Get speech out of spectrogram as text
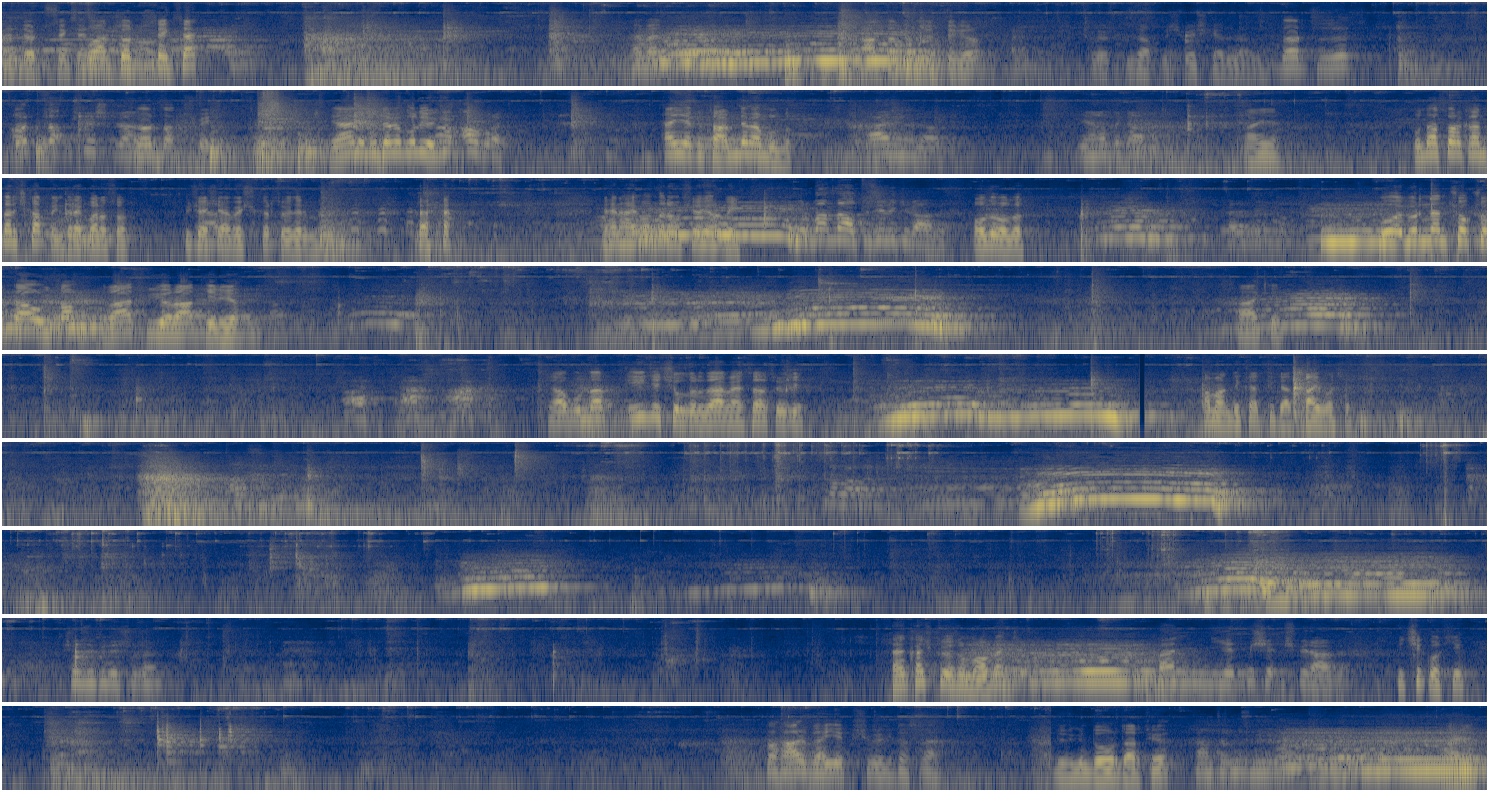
Ben 480 Burak 480. Hemen kartlarımızı gösteriyorum. 465 geldi abi. 400 465 kilo abi. 465. Yani bu demek oluyor ki Al bırak. En yakın tahminde ben buldum. Aynen öyle abi. Yanıldık abi. Aynen. Bundan sonra kantarı çıkartmayın. Direkt bana sor. 3 aşağı 5 yukarı söylerim ben. yani hayvanları boşuna yormayın. Kurbanda 650 kilo abi. Olur olur. Bu öbüründen çok çok daha uysal. Rahat gidiyor, rahat geliyor. Sakin. Ya bunlar iyice çıldırdı ha ben sana söyleyeyim. Aman dikkat dikkat kaymasın. Çöz ipi de şuradan. Sen kaç kilosun Muhammed? Ben 70-71 abi. Bir çık bakayım. Bak harbiden 71 kilosu ha. Düzgün doğru tartıyor. Kantarımız mühür. Aynen.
